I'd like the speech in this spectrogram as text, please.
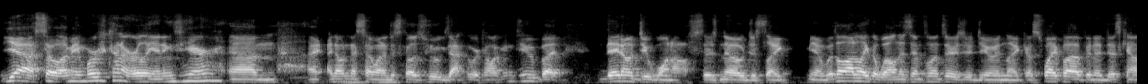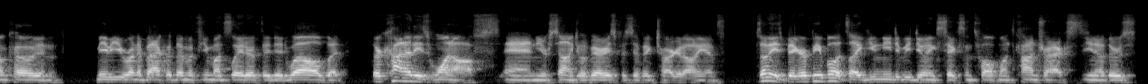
Yeah, so I mean, we're kind of early innings here. Um, I, I, don't necessarily want to disclose who exactly we're talking to, but they don't do one-offs. There's no just like you know, with a lot of like the wellness influencers, you're doing like a swipe up and a discount code, and maybe you run it back with them a few months later if they did well. But they're kind of these one-offs, and you're selling to a very specific target audience. Some of these bigger people, it's like you need to be doing six and twelve month contracts. You know, there's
